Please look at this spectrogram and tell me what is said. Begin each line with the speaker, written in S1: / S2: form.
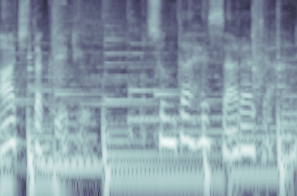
S1: आज तक रेडियो सुनता है सारा जहाँ।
